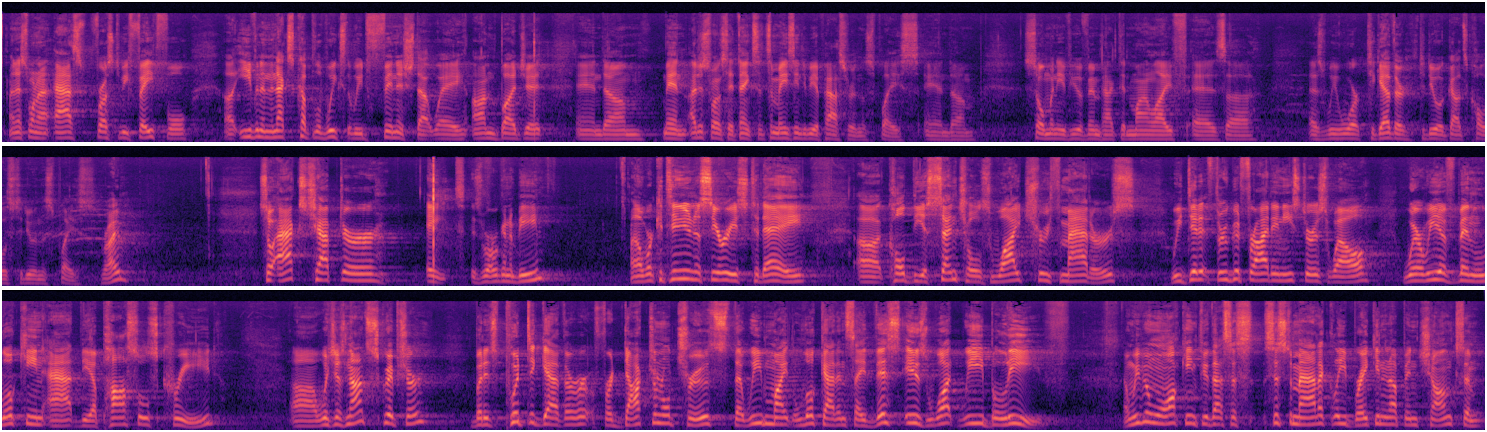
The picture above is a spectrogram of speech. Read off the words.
I just want to ask for us to be faithful, uh, even in the next couple of weeks, that we'd finish that way on budget. And um, man, I just want to say thanks. It's amazing to be a pastor in this place. And um, so many of you have impacted my life as, uh, as we work together to do what God's called us to do in this place, right? So, Acts chapter 8 is where we're going to be. Uh, we're continuing a series today uh, called The Essentials Why Truth Matters. We did it through Good Friday and Easter as well, where we have been looking at the Apostles' Creed, uh, which is not scripture, but it's put together for doctrinal truths that we might look at and say, this is what we believe. And we've been walking through that systematically, breaking it up in chunks. And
